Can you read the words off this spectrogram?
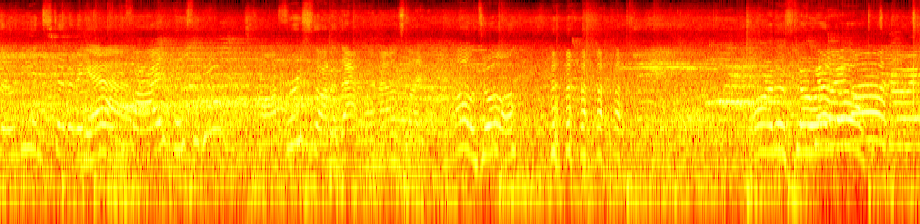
8.30 instead of 8.45? Yeah. They said, yeah. I first thought of that one. I was like, oh, duh. All right, let's go. Go, Ava. Ava. Go, Ava.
